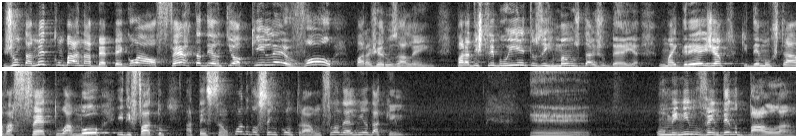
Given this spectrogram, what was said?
juntamente com Barnabé, pegou a oferta de Antioquia e levou para Jerusalém, para distribuir entre os irmãos da Judéia. Uma igreja que demonstrava afeto, amor e, de fato, atenção. Quando você encontrar um flanelinha daquele, é, um menino vendendo bala,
